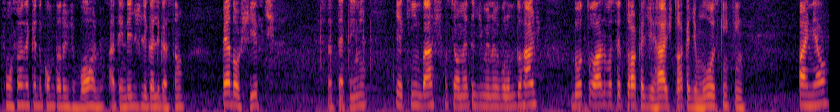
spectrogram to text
funções aqui do computador de bordo, atender e desligar a ligação, pedal shift, essa teclinha, e aqui embaixo você aumenta e diminui o volume do rádio, do outro lado você troca de rádio, troca de música, enfim. Painel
